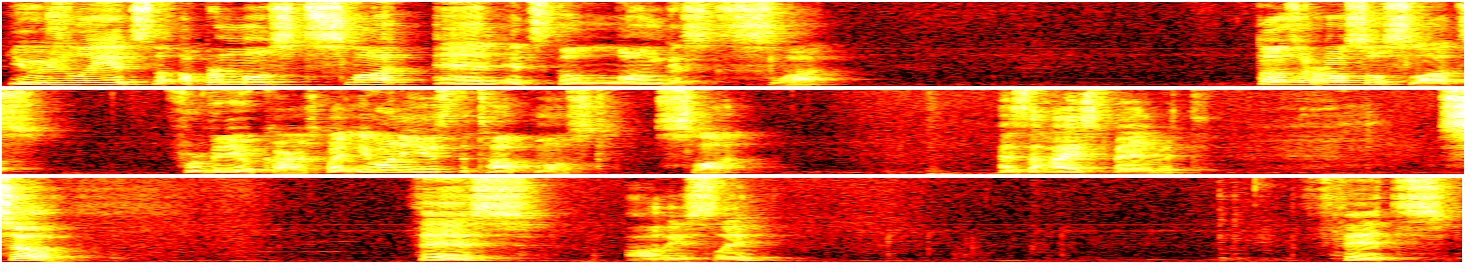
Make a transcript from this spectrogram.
Usually it's the uppermost slot and it's the longest slot. Those are also slots for video cards, but you want to use the topmost slot. Has the highest bandwidth. So, this obviously fits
